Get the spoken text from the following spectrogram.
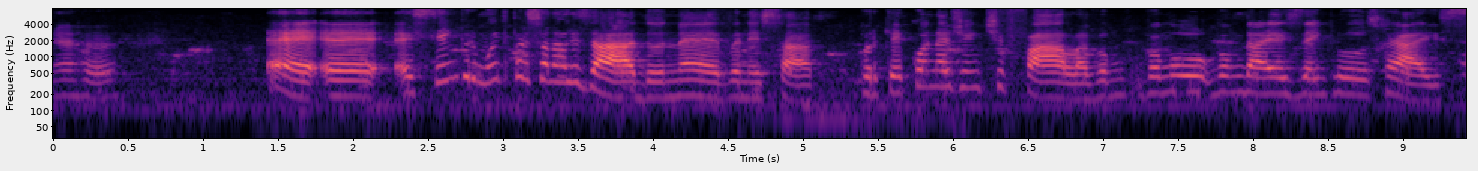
Uhum. É, é, é sempre muito personalizado, né, Vanessa? Porque quando a gente fala, vamos, vamos, vamos dar exemplos reais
